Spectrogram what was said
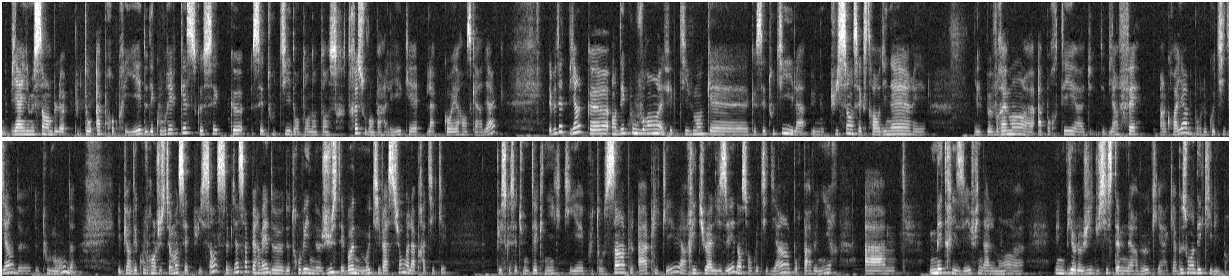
bien, il me semble plutôt approprié de découvrir qu'est-ce que c'est que cet outil dont on entend très souvent parler, qui est la cohérence cardiaque. Et peut-être bien qu'en découvrant effectivement que, que, cet outil il a une puissance extraordinaire et il peut vraiment euh, apporter euh, des bienfaits incroyables pour le quotidien de tout le monde, et puis en découvrant justement cette puissance, eh bien ça permet de, trouver une juste et bonne motivation à la pratiquer. Puisque c'est une technique qui est plutôt simple à appliquer, à ritualiser dans son quotidien pour parvenir à maîtriser finalement euh, une biologie du système nerveux qui a, qui a besoin d'équilibre.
